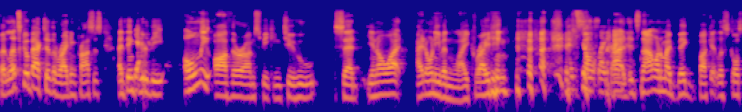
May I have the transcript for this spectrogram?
But let's go back to the writing process. I think Yeah. you're the only author I'm speaking to who said, you know what? I don't even like writing. I don't like not, writing. It's not one of my big bucket list goals.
